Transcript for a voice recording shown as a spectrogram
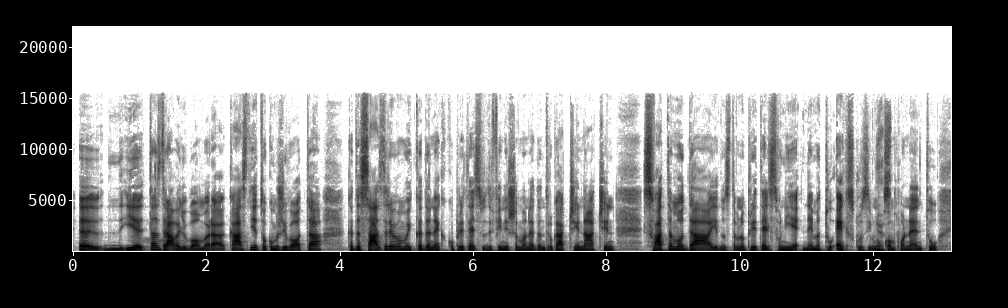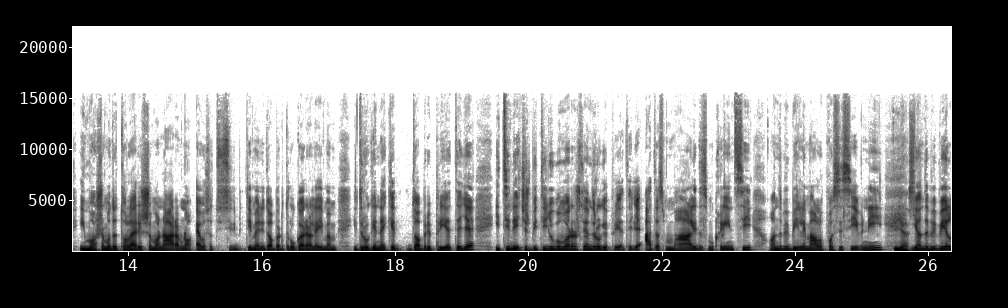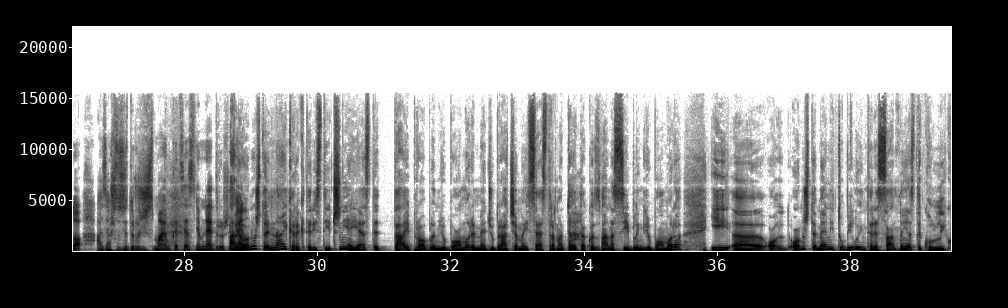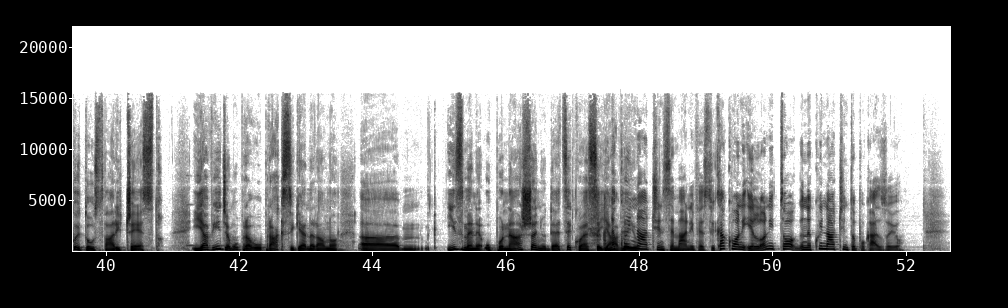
e, je ta zdrava ljubomora. Kasnije, tokom života, kada sazrevamo i kada nekako prijateljstvo definišemo na jedan drugačiji način, shvatamo da jednostavno prijateljstvo nije, nema tu ekskluzivnu Jeste. komponentu i možemo da tolerišemo, naravno, evo sad ti si ti meni dobar drugar, ali ja imam i druge neke dobre prijatelje i ti nećeš biti ljubomoran što imam druge prijatelje. A da smo mali, da smo klinci, onda bi bili malo posesivniji Jeste. i onda bi bilo, a zašto se družiš s Majom kad se ja s njom ne družim? Ali jel? ono što je najkarakterističnije jeste taj problem ljubomore među braćama i sestrama. To je takozvana sibling ljubomora i uh, ono što je meni tu bilo interesantno jeste koliko je to u stvari često. I ja viđam upravo u praksi generalno um, izmene u ponašanju dece koja se A na koji javljaju način se manifestuju? Kako oni, jel oni to, na koji način to pokazuju?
